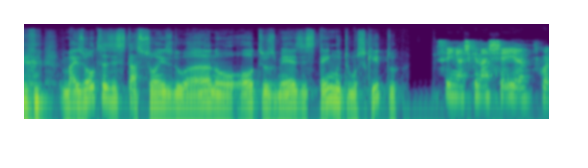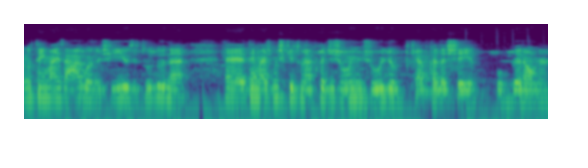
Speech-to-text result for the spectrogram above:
Mas outras estações do ano, outros meses, tem muito mosquito? Sim, acho que na cheia, quando tem mais água nos rios e tudo, né? É, tem mais mosquito na época de junho, julho, que é a época da cheia, o verão, né?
